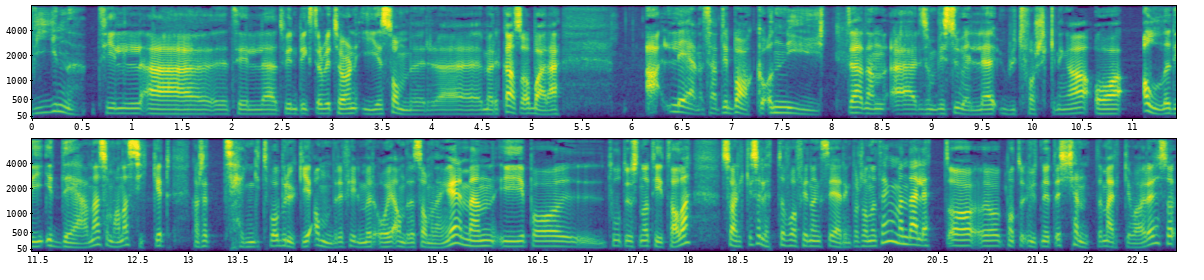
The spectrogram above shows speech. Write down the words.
vin til, eh, til eh, Twin Peaks The Return i sommermørket. altså bare lene seg tilbake og nyte den eh, liksom, visuelle utforskninga og alle de ideene som han har sikkert kanskje tenkt på å bruke i andre filmer og i andre sammenhenger, men i, på 2010-tallet så er det ikke så lett å få finansiering for sånne ting, men det er lett å, å måte utnytte kjente merkevarer. Så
